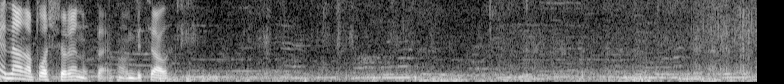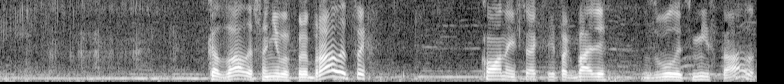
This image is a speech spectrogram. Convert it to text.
А йде на площу ринок, так як нам обіцяли. Казали, що ніби прибрали цих коней всяких і так далі з вулиць міста, але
